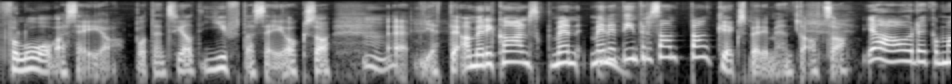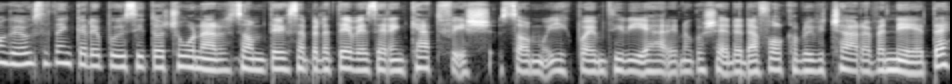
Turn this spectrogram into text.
förlova sig och potentiellt gifta sig också. Mm. Äh, jätteamerikanskt men, men mm. ett intressant tankeexperiment alltså. Ja, och det kan man kan också tänka det på situationer som till exempel den tv-serien Catfish som gick på MTV här i något skede där folk har blivit kära över nätet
